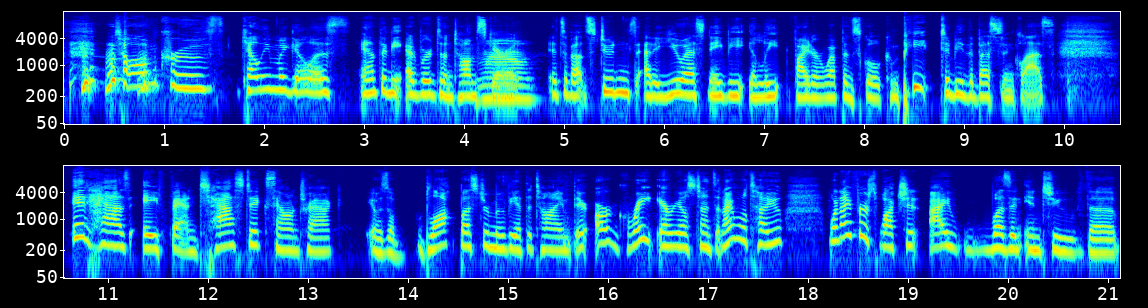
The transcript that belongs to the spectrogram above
Tom Cruise, Kelly McGillis, Anthony Edwards, and Tom Skerritt. Wow. It's about students at a U.S. Navy elite fighter weapons school compete to be the best in class. It has a fantastic soundtrack. It was a blockbuster movie at the time. There are great aerial stunts. And I will tell you, when I first watched it, I wasn't into the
